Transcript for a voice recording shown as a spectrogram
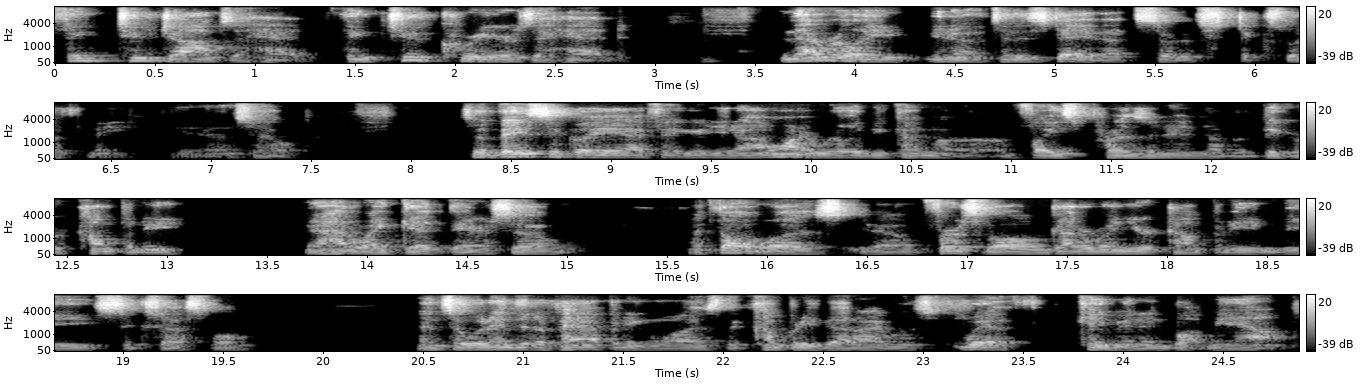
Think two jobs ahead. Think two careers ahead. And that really, you know, to this day, that sort of sticks with me, you know. So so basically, I figured, you know, I want to really become a, a vice president of a bigger company. You know, how do I get there? So my thought was, you know, first of all, got to run your company and be successful. And so what ended up happening was the company that I was with came in and bought me out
